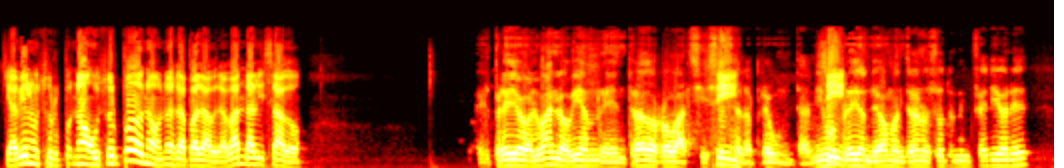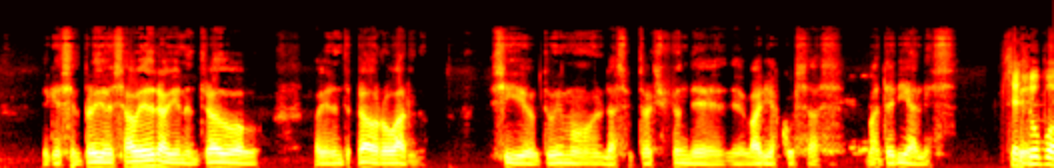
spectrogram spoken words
que habían usurpado, no, usurpado no, no es la palabra, vandalizado. El predio Galván lo habían entrado a robar, si esa es la pregunta. El mismo predio donde vamos a entrar nosotros en inferiores, de que es el predio de Saavedra, habían entrado, habían entrado a robarlo. Sí, tuvimos la sustracción de, varias cosas materiales. ¿Se supo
